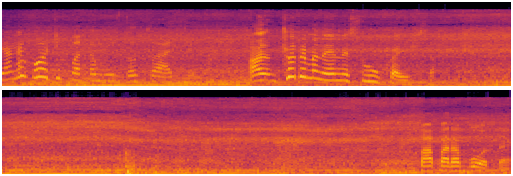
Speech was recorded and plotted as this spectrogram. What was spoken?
Я не хочу потому что садик. А чого ти мене не слухаєшся? Папа работает.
